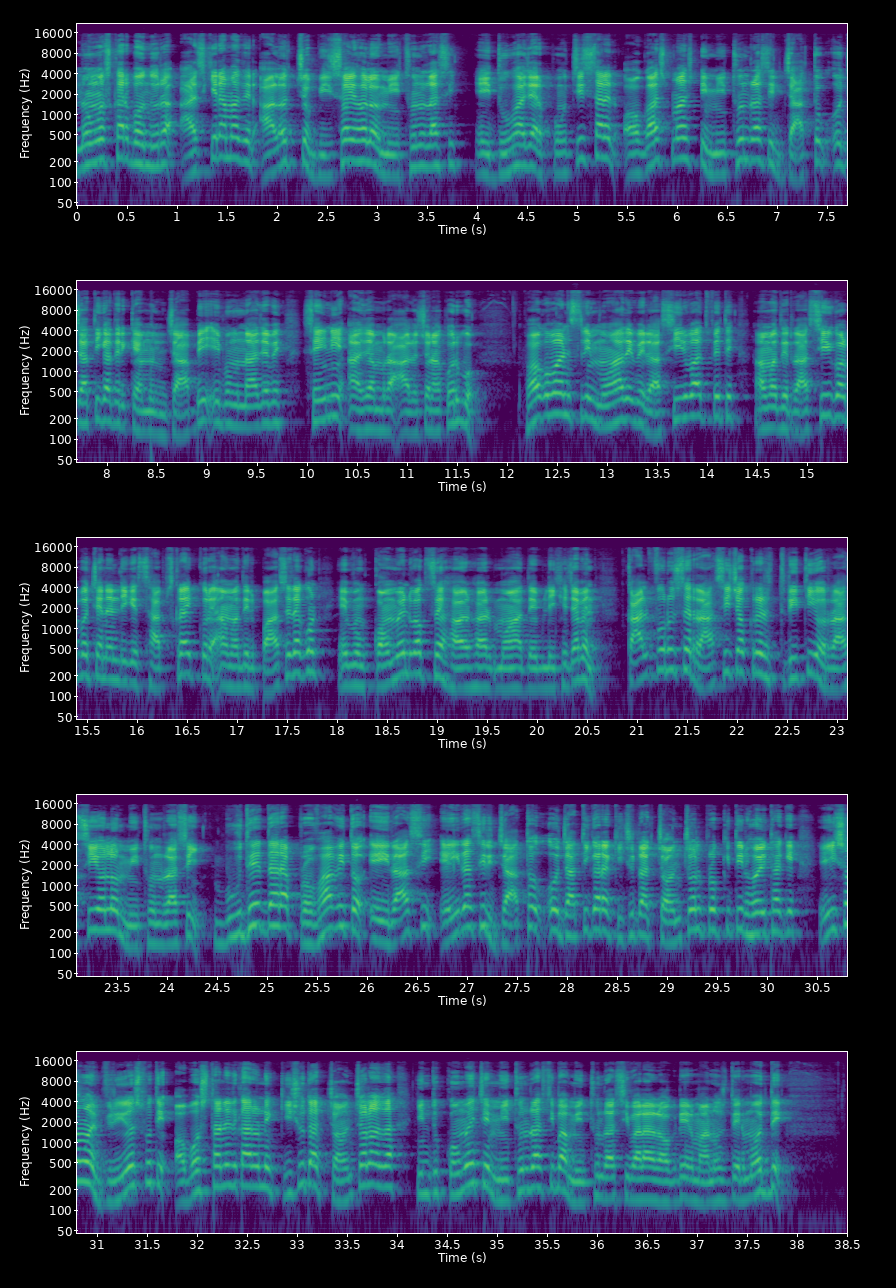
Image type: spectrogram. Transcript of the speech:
নমস্কার বন্ধুরা, আজকের আমাদের আলোচ্য বিষয় হলো মিথুন রাশি। এই দু সালের অগাস্ট মাসটি মিথুন রাশির জাতক ও জাতিকাদের কেমন যাবে এবং না যাবে, সেই নিয়ে আজ আমরা আলোচনা করব। ভগবান শ্রী মহাদেবের আশীর্বাদ পেতে আমাদের রাশি গল্প চ্যানেলটিকে সাবস্ক্রাইব করে আমাদের পাশে থাকুন এবং কমেন্ট বক্সে হর হর মহাদেব লিখে যাবেন। কালপুরুষের রাশিচক্রের তৃতীয় রাশি হল মিথুন রাশি। বুধের দ্বারা প্রভাবিত এই রাশি, এই রাশির জাতক ও জাতিকারা কিছুটা চঞ্চল প্রকৃতির হয়ে থাকে। এই সময় বৃহস্পতি অবস্থানের কারণে কিছুটা চঞ্চলতা কিন্তু কমেছে মিথুন রাশি বা মিথুন রাশিওয়ালা লগ্নের মানুষদের মধ্যে।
